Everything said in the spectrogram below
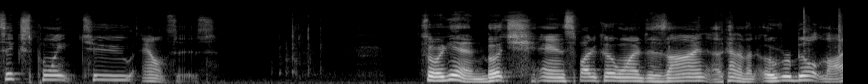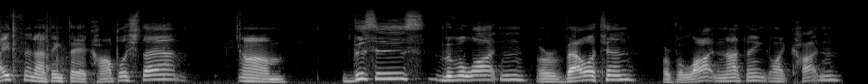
6.2 ounces. So again, Butch and Spyderco wanted to design a kind of an overbuilt knife, and I think they accomplished that. Um, this is the Volatin, or Valatin, or Volatin, I think, like cotton,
